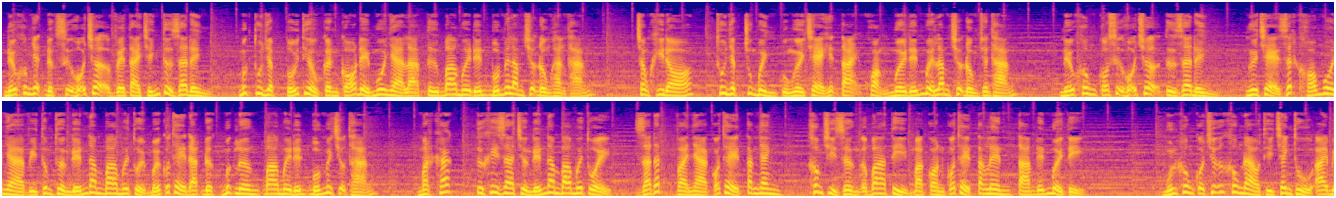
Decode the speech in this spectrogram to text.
nếu không nhận được sự hỗ trợ về tài chính từ gia đình, mức thu nhập tối thiểu cần có để mua nhà là từ 30 đến 45 triệu đồng hàng tháng. Trong khi đó, thu nhập trung bình của người trẻ hiện tại khoảng 10 đến 15 triệu đồng trên tháng. Nếu không có sự hỗ trợ từ gia đình, người trẻ rất khó mua nhà vì thông thường đến năm 30 tuổi mới có thể đạt được mức lương 30 đến 40 triệu tháng. Mặt khác, từ khi ra trường đến năm 30 tuổi, giá đất và nhà có thể tăng nhanh, không chỉ dừng ở 3 tỷ mà còn có thể tăng lên 8 đến 10 tỷ. Muốn không có chữ không nào thì tranh thủ IB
